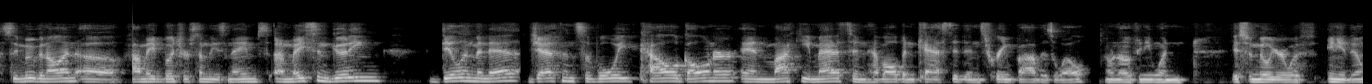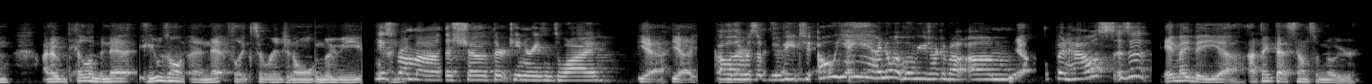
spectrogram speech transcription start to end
So moving on, uh, I may butcher some of these names. Uh, Mason Gooding, Dylan Minnette, Jasmine Savoy, Kyle Gallner, and Mikey Madison have all been casted in Scream 5 as well. I don't know if anyone is familiar with any of them. I know Dylan Minnette, he was on a Netflix original movie. he's from uh, the show 13 reasons why Yeah, yeah. Oh, there was a movie too. Oh yeah, yeah, I know what movie you're talking about. Um, Yeah. Open House, is it? It may be, yeah. I think that sounds familiar.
